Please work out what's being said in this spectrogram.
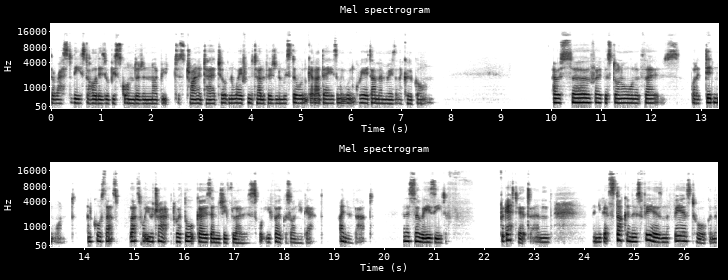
the rest of the Easter holidays would be squandered and I'd be just trying to tear children away from the television and we still wouldn't get our days and we wouldn't create our memories and I could have gone. I was so focused on all of those, what I didn't want. And of course that's that's what you attract. Where thought goes, energy flows. What you focus on you get. I know that. And it's so easy to forget it and and you get stuck in those fears and the fears talk and the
